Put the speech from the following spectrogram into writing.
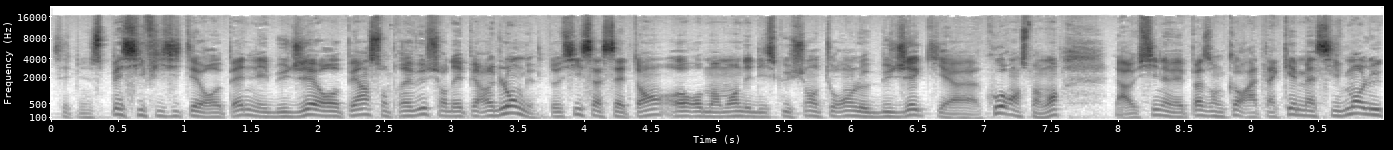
C'est une spécificité européenne. Les budgets européens sont prévus sur des périodes longues, de 6 à 7 ans. Or, au moment des discussions entourant le budget qui a cours en ce moment, la Russie n'avait pas encore attaqué massivement l'Ukraine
